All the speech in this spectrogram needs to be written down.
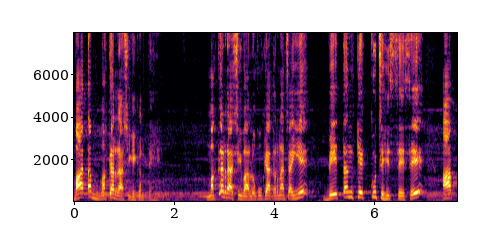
बात अब मकर राशि की करते हैं। मकर राशि वालों को क्या करना चाहिए? वेतन के कुछ हिस्से से आप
